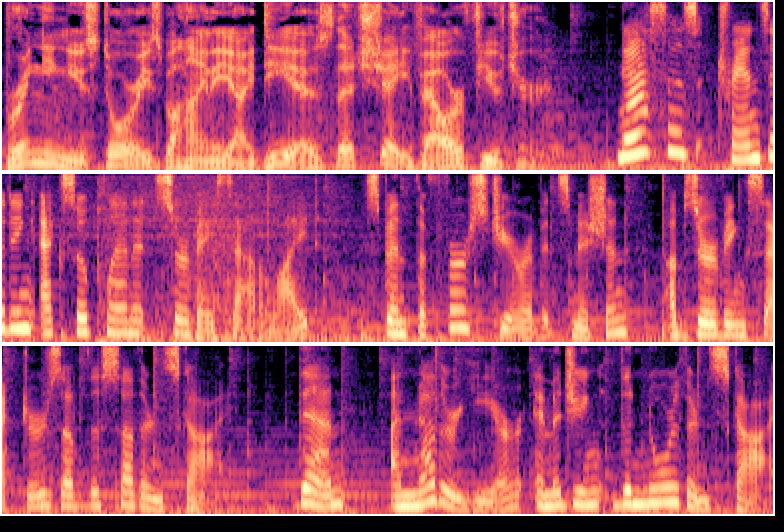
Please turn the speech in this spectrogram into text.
bringing you stories behind the ideas that shape our future. NASA's Transiting Exoplanet Survey satellite spent the first year of its mission observing sectors of the southern sky. Then, another year imaging the northern sky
